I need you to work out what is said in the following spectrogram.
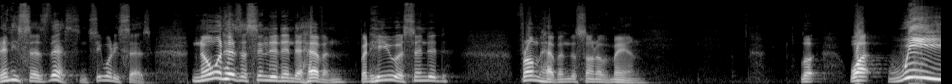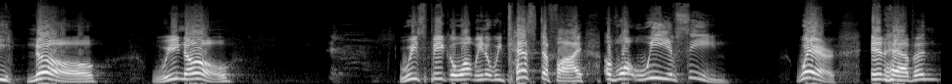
Then he says this, and see what he says. No one has ascended into heaven, but he who ascended from heaven, the Son of Man. Look, what we know, we know. We speak of what we know. We testify of what we have seen. Where? In heaven.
